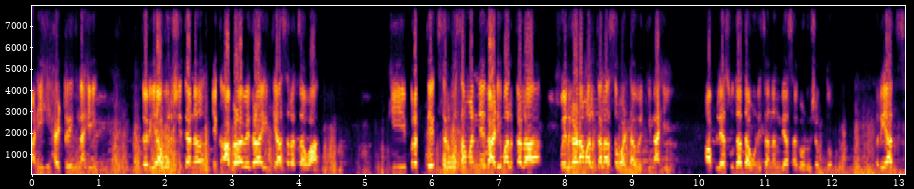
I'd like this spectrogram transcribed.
आणि ही हॅट्रिक नाही तर यावर्षी त्यानं एक आगळा वेगळा इतिहास रचावा की प्रत्येक सर्वसामान्य गाडी मालकाला बैलगाडा मालकाला असं वाटावं की नाही आपल्या सुद्धा दावणीचा नंदी असा घडू शकतो. तर याच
